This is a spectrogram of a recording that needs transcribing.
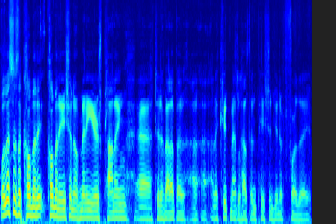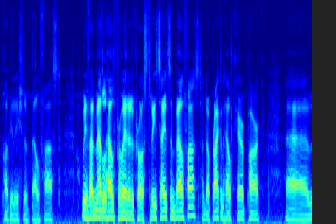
Well, this is a culmination of many years planning uh, to develop a, a, an acute mental health inpatient unit for the population of Belfast. We've had mental health provided across three sites in Belfast, at Bracken Healthcare Park, uh,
